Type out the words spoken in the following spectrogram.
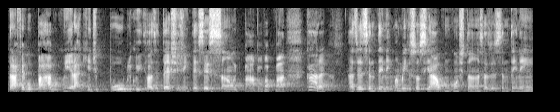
tráfego pago com hierarquia de público e fazer testes de interseção e pá, pá, pá, pá. Cara, às vezes você não tem nenhuma mídia social com constância, às vezes você não tem nem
